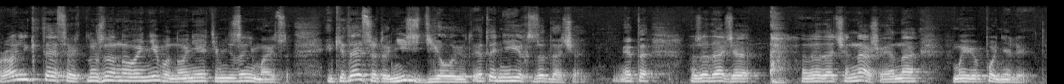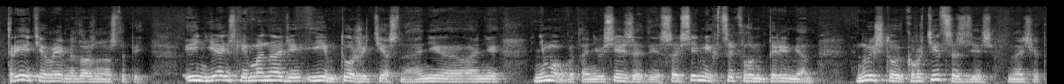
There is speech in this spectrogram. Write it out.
Правильно китайцы говорят, нужно новое небо, но они этим не занимаются. И китайцы это не сделают, это не их задача. Это задача, задача наша, и она, мы ее поняли. Третье время должно наступить. Иньяньской им тоже тесно, они, они не могут, они все из этой, со всеми их циклами перемен. Ну и что, крутиться здесь, значит,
